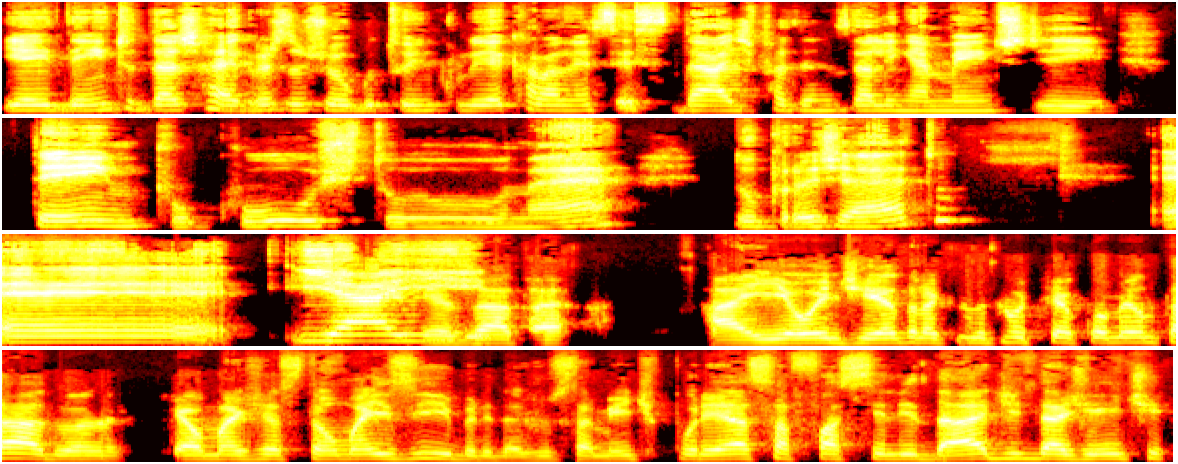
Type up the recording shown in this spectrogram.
e aí dentro das regras do jogo tu incluir aquela necessidade fazendo os alinhamentos de tempo, custo, né, do projeto. É, e aí Exato. Aí é onde entra aquilo que eu tinha comentado, né? que é uma gestão mais híbrida, justamente por essa facilidade da gente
